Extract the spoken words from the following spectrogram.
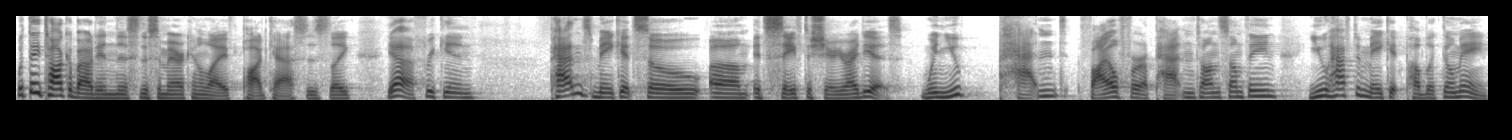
what they talk about in this this American Life podcast is like, yeah, freaking patents make it so um, it's safe to share your ideas. When you patent, file for a patent on something, you have to make it public domain.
